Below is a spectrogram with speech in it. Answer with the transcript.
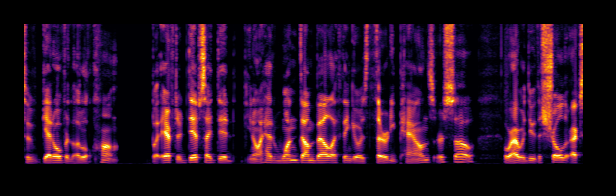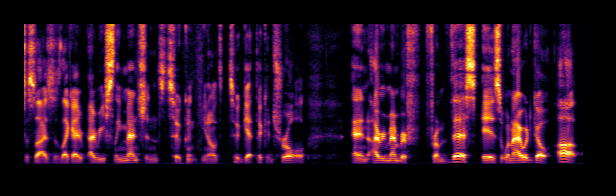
to get over the little hump. But after dips i did you know i had one dumbbell i think it was 30 pounds or so where i would do the shoulder exercises like i, I recently mentioned to you know to get the control. And i remember f- from this is when i would go up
